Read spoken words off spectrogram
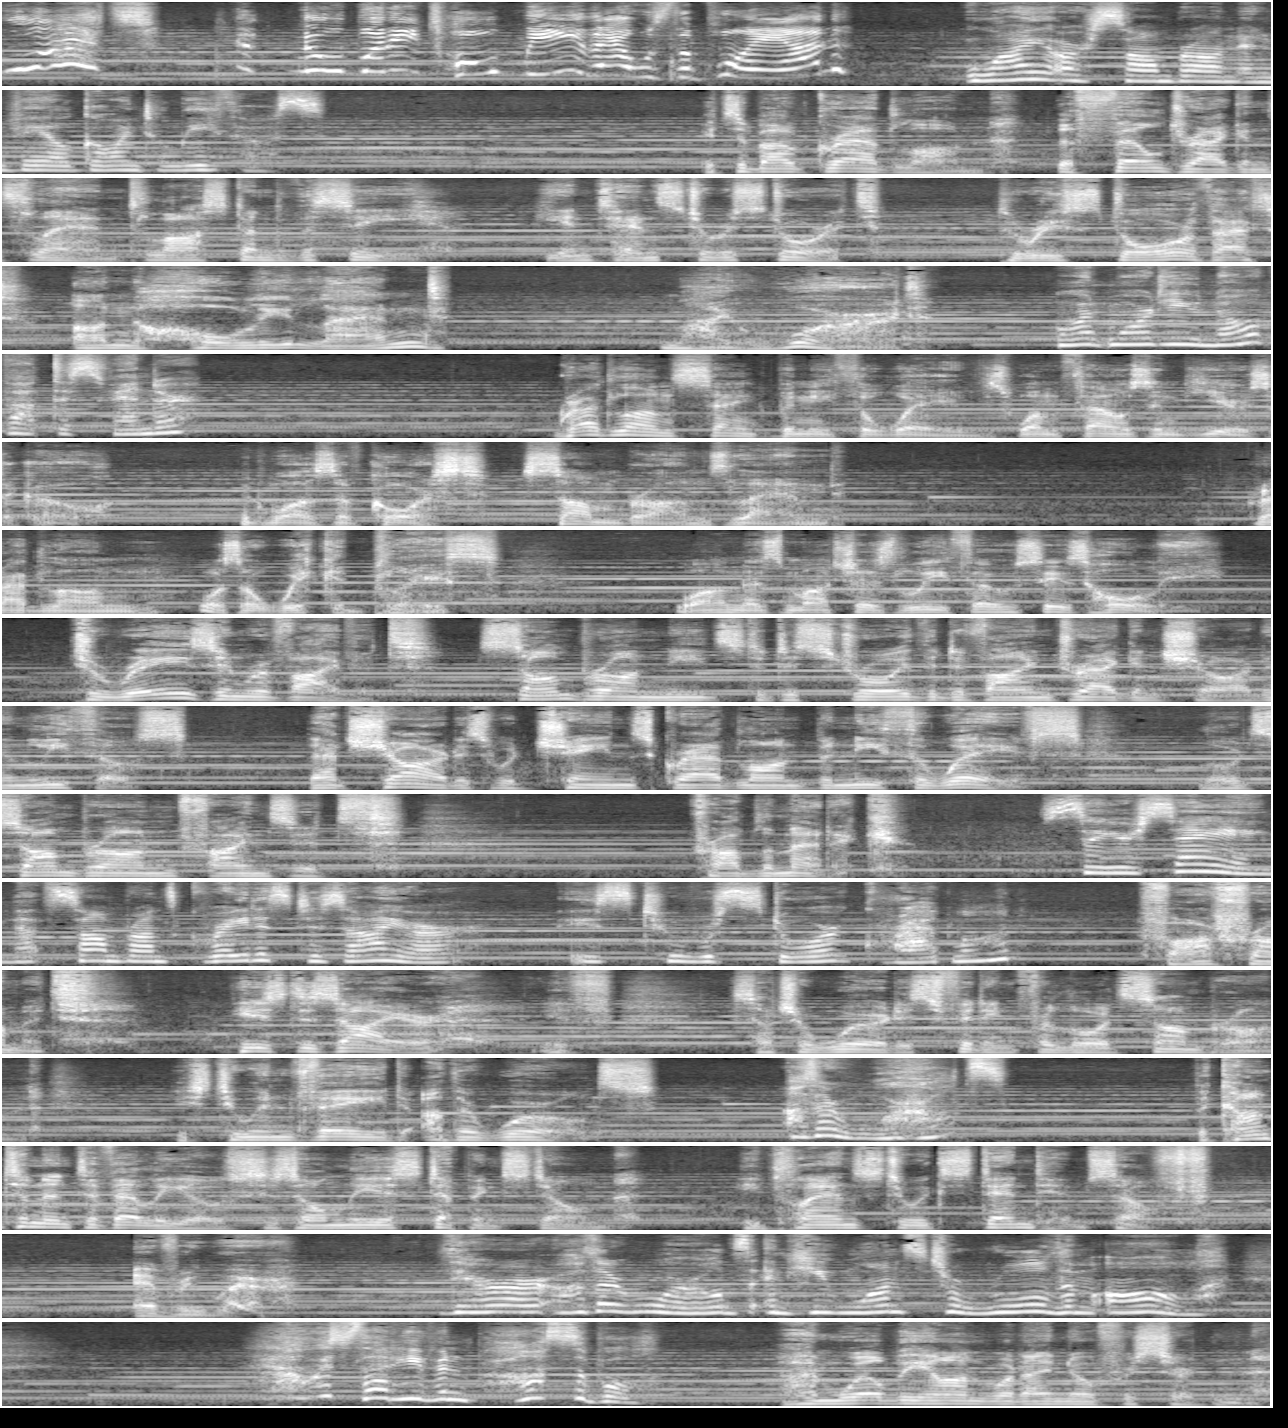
What? Nobody told me that was the plan! Why are Sombron and Veyle going to Lythos? It's about Gradlon, the Fell Dragon's land lost under the sea. He intends to restore it. To restore that unholy land? My word. What more do you know about this, Vander? Gradlon sank beneath the waves 1,000 years ago. It was, of course, Sombron's land. Gradlon was a wicked place, one as much as Lythos is holy. To raise and revive it, Sombron needs to destroy the Divine Dragon Shard in Lythos. That shard is what chains Gradlon beneath the waves. Lord Sombron finds it... problematic. So you're saying that Sombron's greatest desire is to restore Gradlon? Far from it. His desire, if such a word is fitting for Lord Sombron, is to invade other worlds. Other worlds? The continent of Elyos is only a stepping stone. He plans to extend himself everywhere. There are other worlds and he wants to rule them all. How is that even possible? I'm well beyond what I know for certain.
